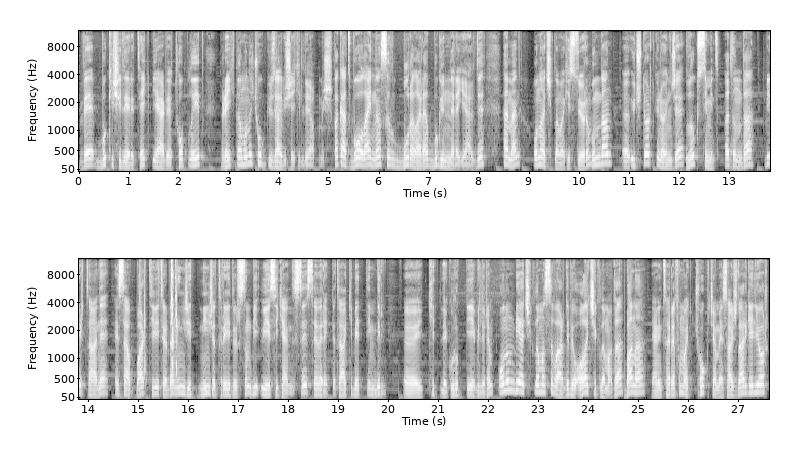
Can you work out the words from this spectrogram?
ve bu kişileri tek bir yerde toplayıp reklamını çok güzel bir şekilde yapmış. Fakat bu olay nasıl buralara, bugünlere geldi? Hemen onu açıklamak istiyorum. Bundan e, 3-4 gün önce Locksmith adında bir tane hesap var. Twitter'da Ninja, Ninja Traders'ın bir üyesi kendisi. Severek de takip ettiğim bir e, kitle grup diyebilirim. Onun bir açıklaması vardı ve o açıklamada bana yani tarafıma çokça mesajlar geliyor.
